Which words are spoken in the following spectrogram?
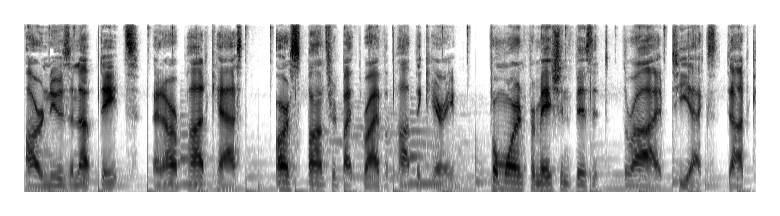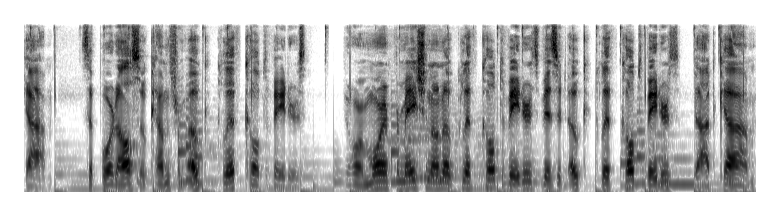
Our news and updates and our podcast are sponsored by Thrive Apothecary. For more information, visit thrivetx.com. Support also comes from Oak Cliff Cultivators. For more information on Oak Cliff Cultivators, visit oakcliffcultivators.com.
